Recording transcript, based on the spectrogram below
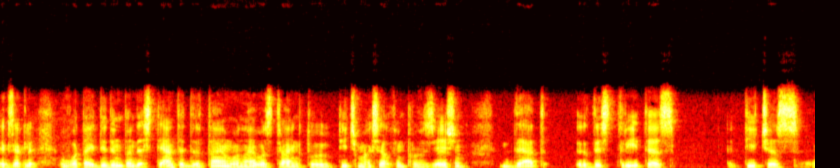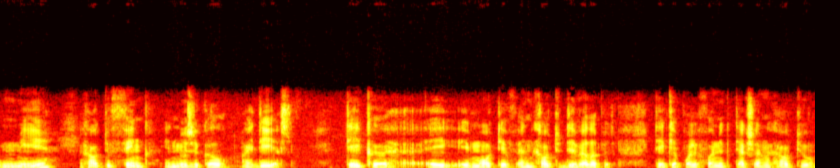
Exactly. What I didn't understand at the time when I was trying to teach myself improvisation, that this treatise teaches me how to think in musical ideas. Take a, a, a motive and how to develop it. Take a polyphonic texture and how to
